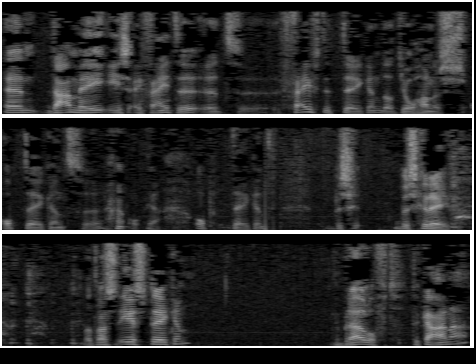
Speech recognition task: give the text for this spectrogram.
En daarmee is in feite het uh, vijfde teken dat Johannes optekent, uh, op, ja, optekent besch beschreven. Wat was het eerste teken? De bruiloft te Cana,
